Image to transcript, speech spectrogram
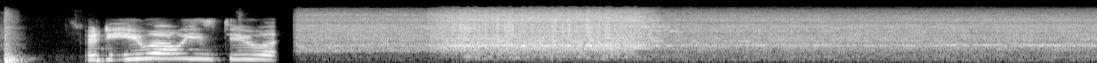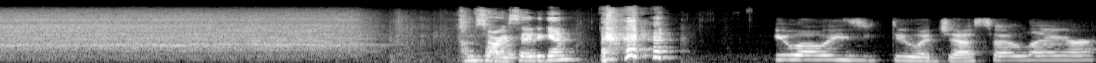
So do you always do a I'm sorry, say it again. you always do a gesso layer?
